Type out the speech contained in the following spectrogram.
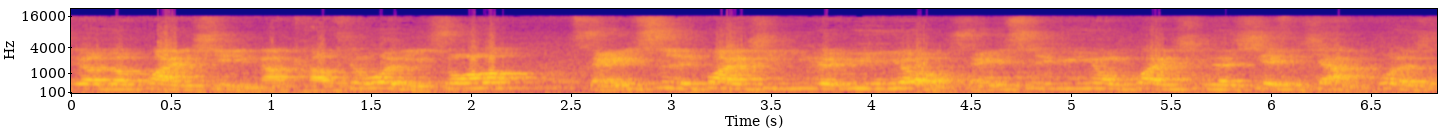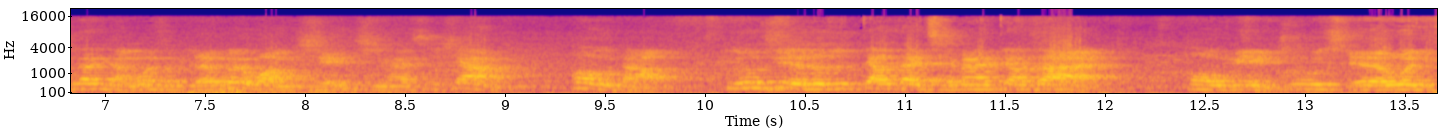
这叫做惯性。那考试问你说，谁是惯性一的运用？谁是运用惯性的现象？或者是刚讲过什么人会往前倾还是向后倒？丢出去的时候是掉在前面，还是掉在后面诸如此类的问题。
